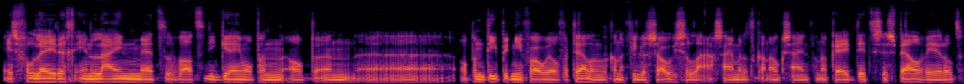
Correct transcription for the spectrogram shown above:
is volledig in lijn met wat die game op een, op, een, uh, op een dieper niveau wil vertellen. Dat kan een filosofische laag zijn, maar dat kan ook zijn van oké, dit is de spelwereld.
